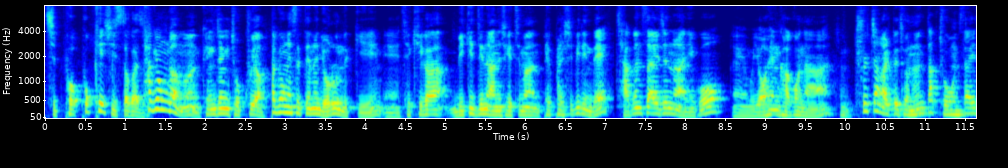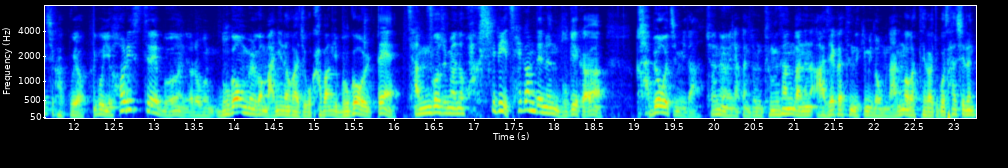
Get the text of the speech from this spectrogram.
지퍼 포켓이 있어가지고 착용감은 굉장히 좋고요. 착용했을 때는 이런 느낌. 예, 제 키가 믿기지는 않으시겠지만 181인데 작은 사이즈는 아니고 예, 뭐 여행 가거나 좀 출장 갈 때 저는 딱 좋은 사이즈 같고요. 그리고 이 허리 스트랩은 여러분 무거운 물건 많이 넣어가지고 가방이 무거울 때 잠궈주면 확실히 체감되는 무게가 가벼워집니다. 저는 약간 좀 등산 가는 아재 같은 느낌이 너무 나는 것 같아가지고 사실은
